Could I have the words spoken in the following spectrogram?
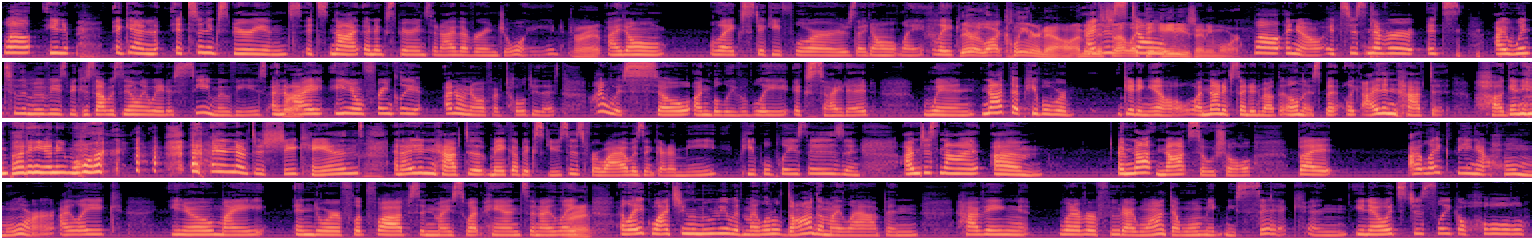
Well, you know, again, it's an experience. It's not an experience that I've ever enjoyed. Right. I don't like sticky floors. I don't like like. They're a lot cleaner now. I mean, I it's not like the '80s anymore. Well, I know it's just never. It's. I went to the movies because that was the only way to see movies, and Right. I, you know, frankly, I don't know if I've told you this. I was so unbelievably excited when not that people were getting ill. I'm not excited about the illness, but like I didn't have to hug anybody anymore. and I didn't have to shake hands and I didn't have to make up excuses for why I wasn't going to meet people places and I'm just not um I'm not not social, but I like being at home more. I like, you know, my indoor flip flops and my sweatpants, and I like Right. I like watching the movie with my little dog on my lap and having whatever food I want that won't make me sick. And you know, it's just like a whole.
